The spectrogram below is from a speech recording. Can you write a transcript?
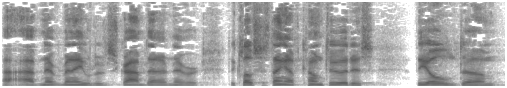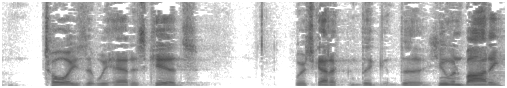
I, have never been able to describe that. I've never, the closest thing I've come to it is the old um, toys that we had as kids where it's got a, the, the human body.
